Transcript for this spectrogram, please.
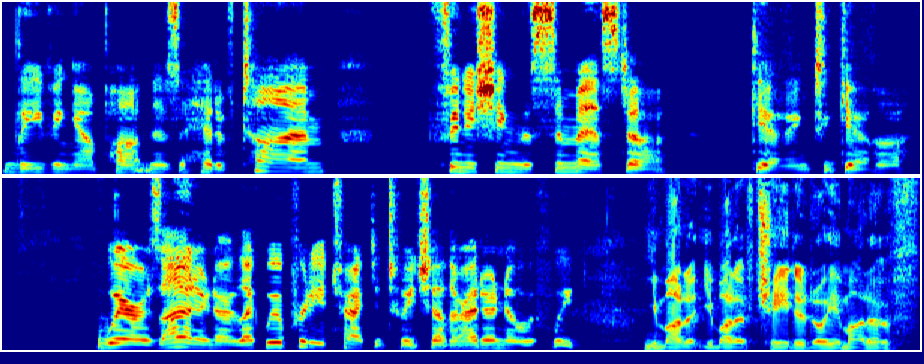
leaving our partners ahead of time, finishing the semester, getting together. Whereas I don't know, like we were pretty attracted to each other. I don't know if we'd. You might have, you might have cheated, or you might have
